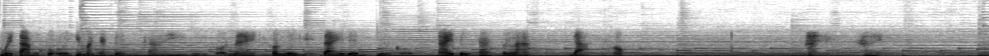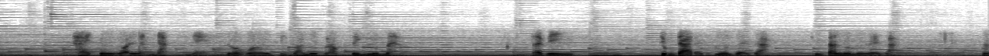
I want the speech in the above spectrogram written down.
18 tuổi khi mà nhắc đến cái ngưỡng cửa này thì con người nghĩ đây đến ngưỡng tuổi hai từ khác tên là đại học. Hai, hai, hai từ gọi là nặng nề đối với biết bao lớp học sinh luôn mà. Tại vì chúng ta đã luôn dạy rằng chúng ta luôn được dạy rằng nó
